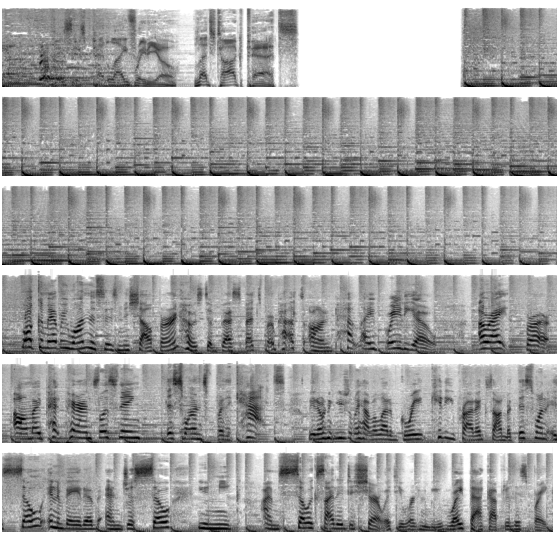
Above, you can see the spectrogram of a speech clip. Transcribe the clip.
This is Pet Life Radio. Let's talk pets. Welcome, everyone. This is Michelle Fern, host of Best Bets for Pets on Pet Life Radio. All right, for all my pet parents listening, this one's for the cats. We don't usually have a lot of great kitty products on, but this one is so innovative and just so unique. I'm so excited to share it with you. We're going to be right back after this break.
